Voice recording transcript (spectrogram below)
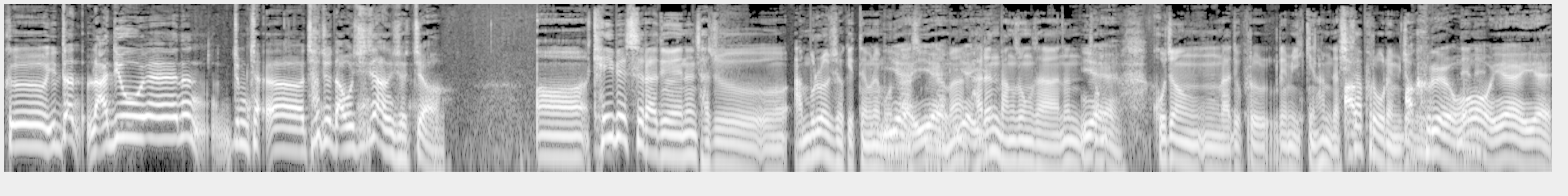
그, 일단, 라디오에는 좀 자, 어, 자주 나오시지 않으셨죠? 어, KBS 라디오에는 자주 안 불러주셨기 때문에 못 예, 나왔습니다만 예, 예, 예. 다른 방송사는 예. 좀 고정 라디오 프로그램이 있긴 합니다. 시사 프로그램이죠. 아, 그래요? 네네. 예, 예.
